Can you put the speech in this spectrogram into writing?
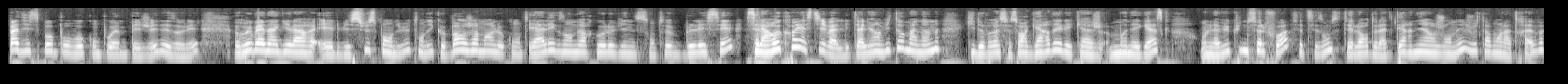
pas dispo pour vos compos MPG, désolé. Ruben Aguilar est lui suspendu, tandis que Benjamin Lecomte et Alexander Golovin sont eux blessés. C'est la recrue estivale, l'italien Vito Manon, qui devrait ce soir garder les cages monégasques. On ne l'a vu qu'une seule fois cette saison, c'était lors de la dernière journée, juste avant la trêve,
